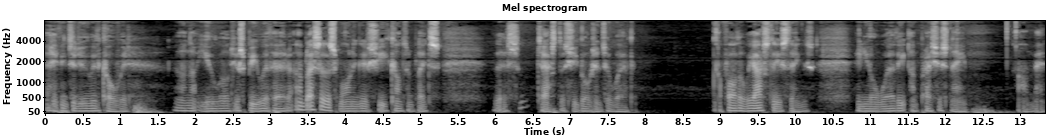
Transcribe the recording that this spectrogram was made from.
anything to do with COVID, and that you will just be with her and bless her this morning as she contemplates this test as she goes into work. Father, we ask these things in your worthy and precious name. Amen.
